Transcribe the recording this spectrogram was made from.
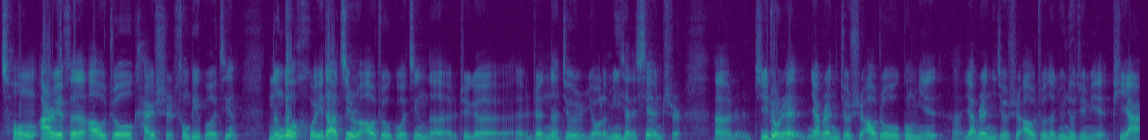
从二月份澳洲开始封闭国境，能够回到进入澳洲国境的这个人呢，就有了明显的限制。呃，几种人，要不然你就是澳洲公民啊，要不然你就是澳洲的永久居民 （PR），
